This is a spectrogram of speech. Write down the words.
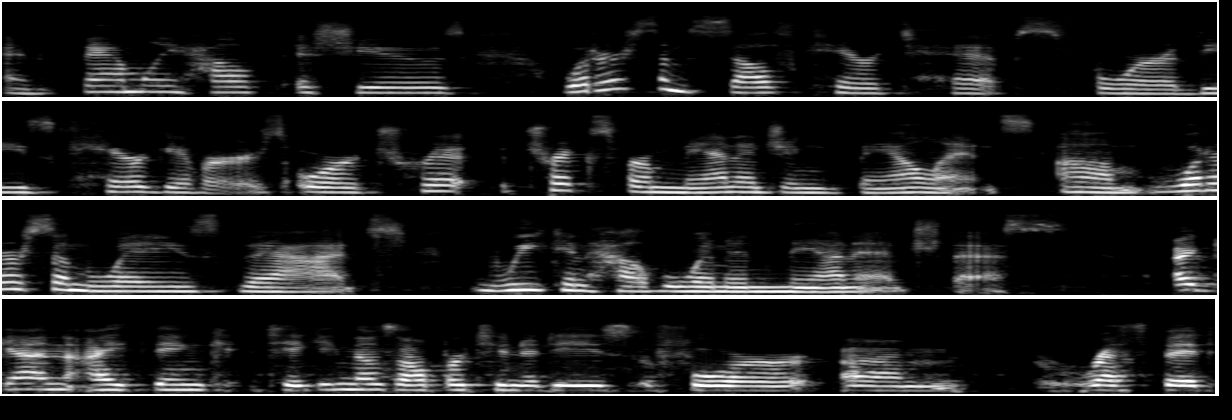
and family health issues, what are some self care tips for these caregivers or tri- tricks for managing balance? Um, what are some ways that we can help women manage this? again, I think taking those opportunities for um, respite,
